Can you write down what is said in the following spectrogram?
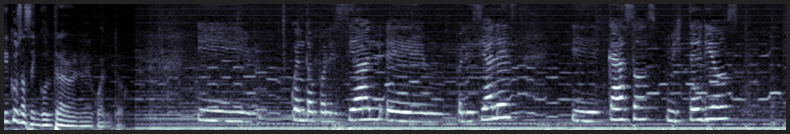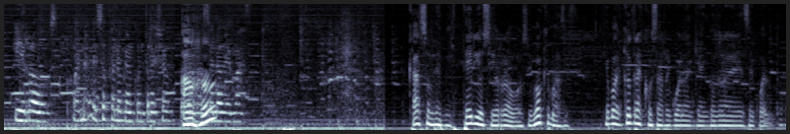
¿Qué cosas encontraron en el cuento? Y cuento policial, eh, policiales y casos, misterios y robos. Bueno, eso fue lo que encontré yo, pero Ajá. no sé lo demás. Casos de misterios y robos. ¿Y vos qué más? ¿Qué, más? ¿Qué otras cosas recuerdan que encontraron en ese cuento?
